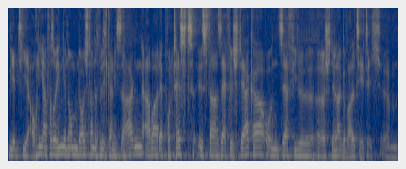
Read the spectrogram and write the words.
wird hier auch nicht einfach so hingenommen in Deutschland, das will ich gar nicht sagen, aber der Protest ist da sehr viel stärker und sehr viel äh, schneller gewalttätig. Ähm,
